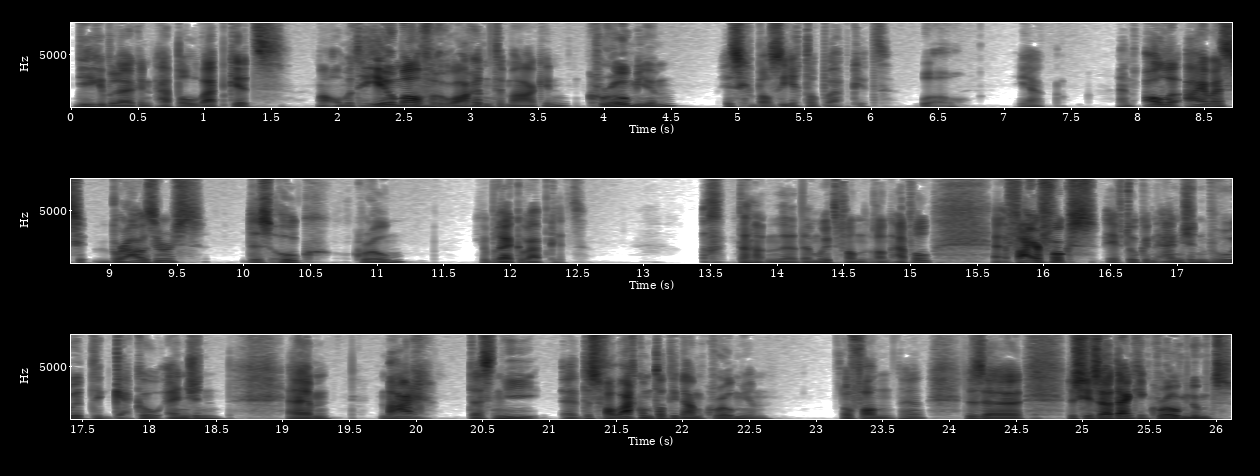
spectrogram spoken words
Die gebruiken Apple WebKit. Maar om het helemaal verwarrend te maken, Chromium is gebaseerd op WebKit. Wow. En alle iOS-browsers, dus ook Chrome, gebruiken WebKit. dat, dat dat moet van, van Apple. Eh, Firefox heeft ook een engine, bijvoorbeeld de Gecko Engine. Ehm, maar dat is niet... eh, dus van waar komt dan die naam Chromium? Of van... hè? Dus, eh, dus je zou denken, Chrome noemt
